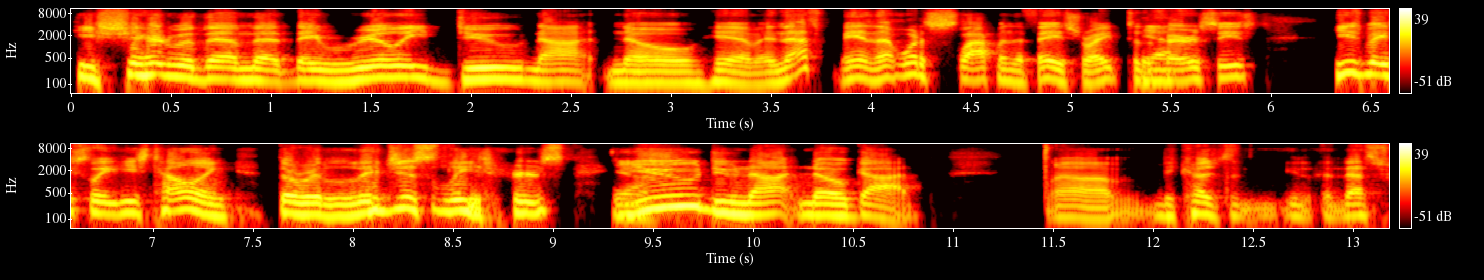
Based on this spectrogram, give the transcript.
he shared with them that they really do not know him. And that's, man, that what a slap in the face, right? To the yeah. Pharisees. He's basically, he's telling the religious leaders, yeah. you do not know God um, because that's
